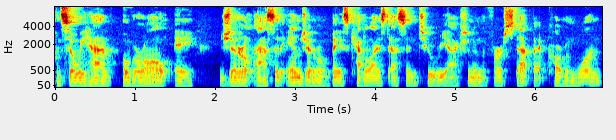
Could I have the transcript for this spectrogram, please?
And so we have overall a general acid and general base catalyzed SN2 reaction in the first step at carbon 1,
